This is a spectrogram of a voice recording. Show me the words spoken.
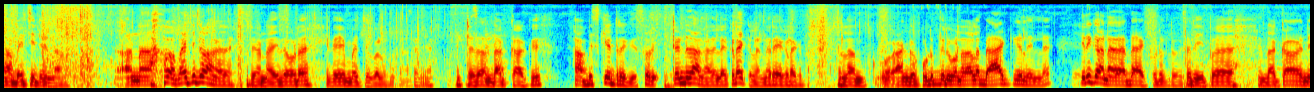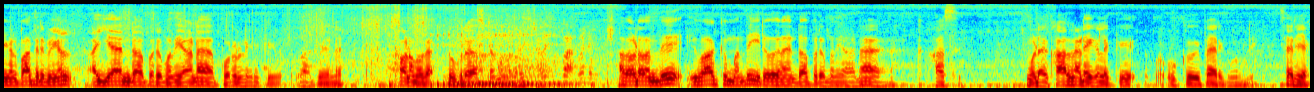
ஆ வச்சுட்டு நான் அண்ணா வச்சுட்டு வாங்க. சரி அண்ணா இதோட இதையும் வச்சுக்கொள்ளுங்க சரியா? மற்றது அந்த அக்காவுக்கு ஆ பிஸ்கெட் இருக்குது சாரி ரெண்டு தாங்க. அதில் கிடைக்கல. நிறைய கிடைக்குது. எல்லாம் அங்கே கொடுத்துருக்கோனால பேக்குகள் இல்லை. இருக்கா நிறையா பேக் கொடுக்குறது? சரி இப்போ இந்த அக்கா நீங்கள் பார்த்துருப்பீங்க. ஐயாயிரம் ரூபா பெறுமதியான பொருள் இருக்குது வாக்குகளில் கவனமாக சூப்பராக கஷ்டமாக அதோடு அதோட வந்து இவாக்கும் வந்து இருபதாயிரம் ரூபா பெறுமதியான காசு. உங்களோட கால்நடைகளுக்கு ஊக்குவிப்பாக இருக்கும் அப்படின்னு. சரியா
